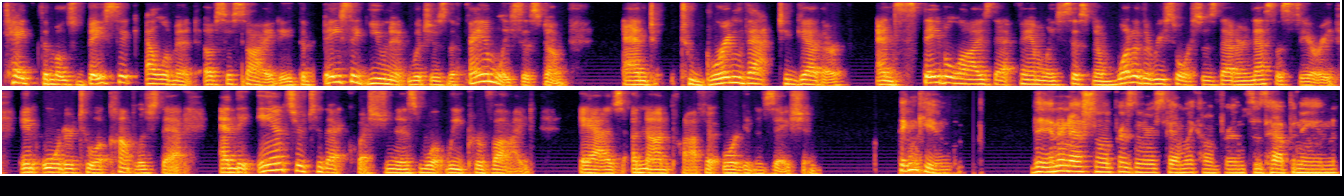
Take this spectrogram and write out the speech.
take the most basic element of society, the basic unit, which is the family system, and to bring that together and stabilize that family system. What are the resources that are necessary in order to accomplish that? And the answer to that question is what we provide as a nonprofit organization. Thank you. The International Prisoners Family Conference is happening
